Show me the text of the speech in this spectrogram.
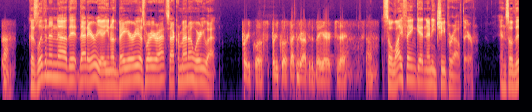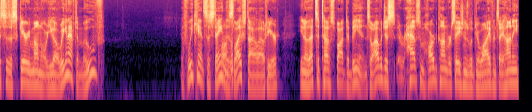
Because living in uh, the, that area, you know, the Bay Area is where you're at. Sacramento, where are you at? Pretty close. Pretty close. I can drive to the Bay Area today. So, so life ain't getting any cheaper out there. And so this is a scary moment where you go, are we going to have to move? If we can't sustain this lifestyle out here, you know, that's a tough spot to be in. So I would just have some hard conversations with your wife and say, honey,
